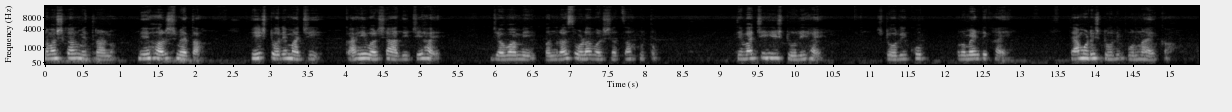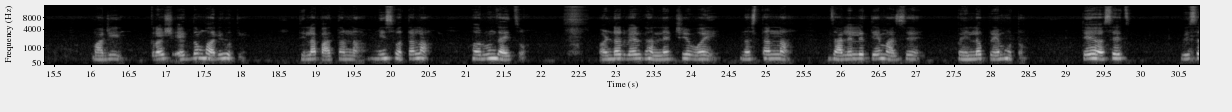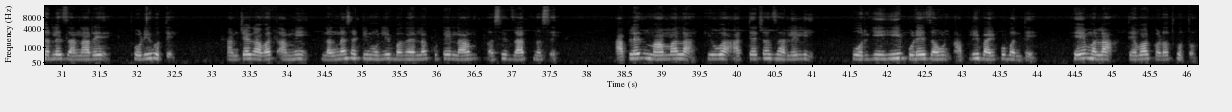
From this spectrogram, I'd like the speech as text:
नमस्कार मित्रांनो मी हर्ष मेहता. ही स्टोरी माझी काही वर्षाआधीची आहे. जेव्हा मी पंधरा सोळा वर्षाचा होतो तेव्हाची ही स्टोरी आहे. स्टोरी खूप रोमॅन्टिक आहे. त्यामुळे स्टोरी पूर्ण ऐका माझी क्रश एकदम भारी होती. तिला पाहताना मी स्वतःला हरून जायचो. अंडरवेअर घालण्याचे वय नसताना झालेले ते माझे पहिलं प्रेम होतं. ते असेच विसरले जाणारे थोडी होते. आमच्या गावात आम्ही लग्नासाठी मुली बघायला कुठे लांब असे जात नसे. आपल्याच मामाला किंवा आत्याच्या झालेली पोरगी ही पुढे जाऊन आपली बायको बनते हे मला तेव्हा कळत होतं.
